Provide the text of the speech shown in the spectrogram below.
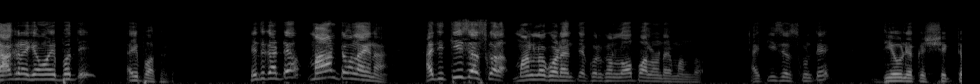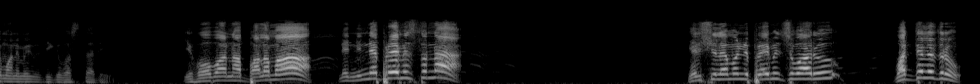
ఆఖరికి ఏమైపోద్ది అయిపోతాడు. ఎందుకంటే మా అంటాం ఆయన అది తీసేసుకోవాలి. మనలో కూడా అంతే కొన్ని కొన్ని లోపాలు ఉన్నాయి మనలో. అవి తీసేసుకుంటే దేవుని యొక్క శక్తి మన మీద దిగి వస్తుంది. యహోవా నా బలమా నేను నిన్నే ప్రేమిస్తున్నా. ఎరుషులేమని ప్రేమించువారు వర్దెలెదురు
